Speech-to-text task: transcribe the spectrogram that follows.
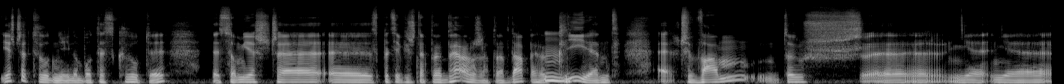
jeszcze trudniej, no bo te skróty są jeszcze e, specyficzne per branża, prawda? Per mm. klient. E, czy wam to już e, nie, nie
